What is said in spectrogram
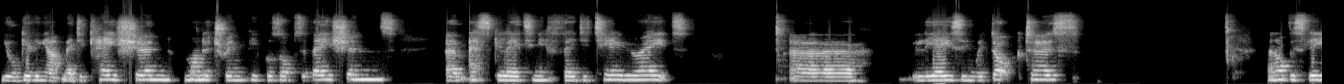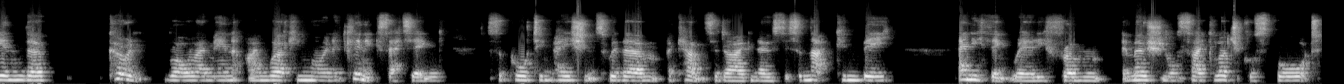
You're giving out medication, monitoring people's observations, um, escalating if they deteriorate, uh, liaising with doctors. And obviously, in the current role I'm in, I'm working more in a clinic setting, supporting patients with um, a cancer diagnosis. And that can be anything really from emotional, psychological support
